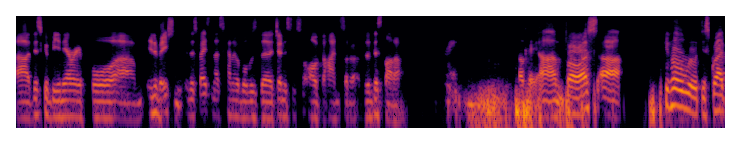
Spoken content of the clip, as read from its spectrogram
uh, this could be an area for um, innovation in the space. And that's kind of what was the genesis of behind sort of this startup. Right. Okay, um, for us, uh, people will describe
